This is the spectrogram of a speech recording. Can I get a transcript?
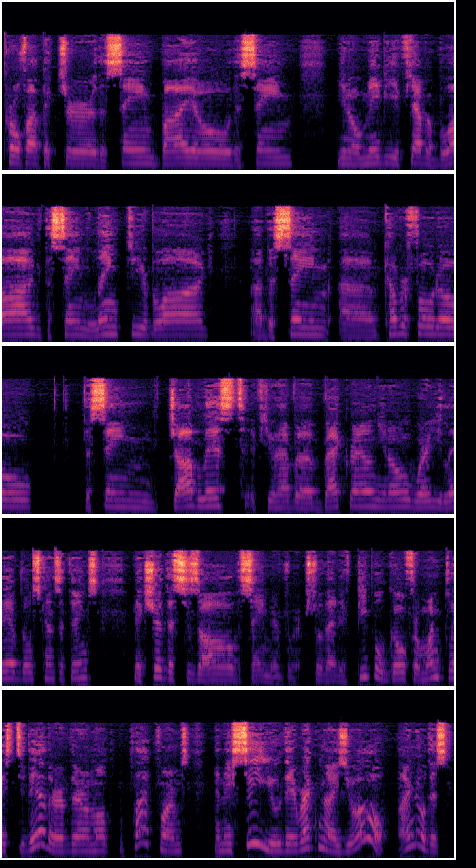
profile picture the same bio the same you know maybe if you have a blog the same link to your blog the same uh, cover photo the same job list if you have a background you know where you live those kinds of things make sure this is all the same everywhere so that if people go from one place to the other if they're on multiple platforms and they see you they recognize you oh I know this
